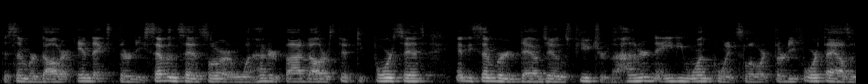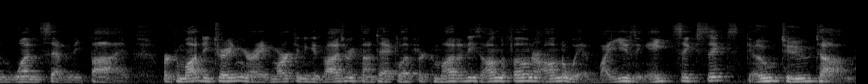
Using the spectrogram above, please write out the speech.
December dollar index thirty seven cents lower at one hundred five dollars fifty four cents. And December Dow Jones futures one hundred eighty one points lower at thirty four thousand one seventy five. For commodity trading or ag marketing advisory, contact Leffler Commodities on the phone or on the web by using eight six six go to Tom.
